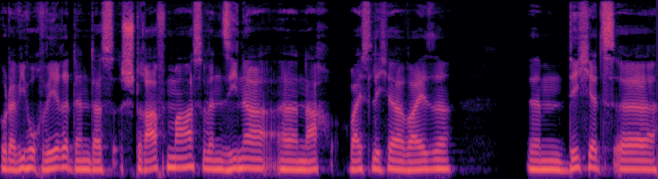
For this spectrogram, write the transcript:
oder wie hoch wäre denn das Strafmaß, wenn Sina äh, nachweislicherweise ähm, dich jetzt äh,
